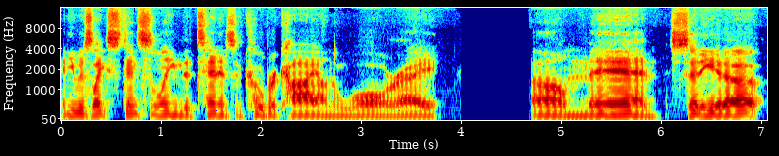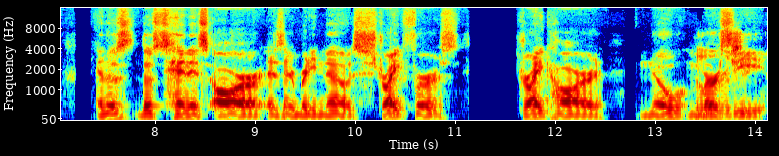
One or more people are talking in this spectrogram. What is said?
And he was like stenciling the tenets of Cobra Kai on the wall, right? Oh man, setting it up. And those those tenets are, as everybody knows, strike first, strike hard, no, No mercy. mercy.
